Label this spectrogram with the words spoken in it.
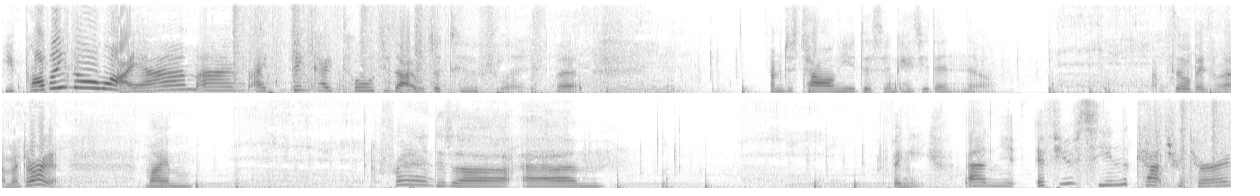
you probably know what I am, and I think I told you that I was a toothless, but I'm just telling you this in case you didn't know. So basically, I'm a dragon. My friend is a um thingy, and if you've seen the Cat's Return,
